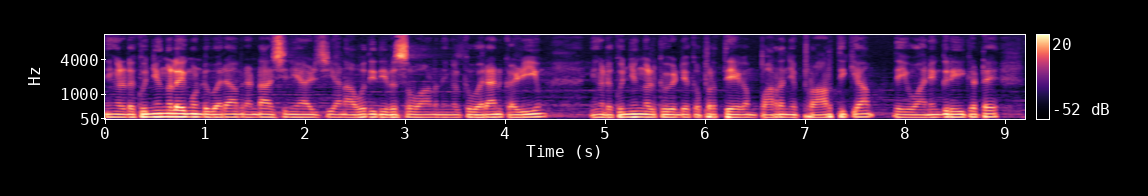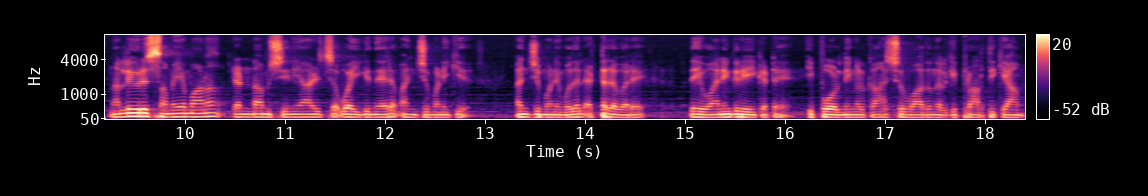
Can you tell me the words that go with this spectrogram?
നിങ്ങളുടെ കുഞ്ഞുങ്ങളെയും കൊണ്ട് വരാം. രണ്ടാം ശനിയാഴ്ചയാണ് അവധി ദിവസമാണ്. നിങ്ങൾക്ക് വരാൻ കഴിയും. നിങ്ങളുടെ കുഞ്ഞുങ്ങൾക്ക് വേണ്ടിയൊക്കെ പ്രത്യേകം പറഞ്ഞ് പ്രാർത്ഥിക്കാം. ദൈവം അനുഗ്രഹിക്കട്ടെ. നല്ലൊരു സമയമാണ്. രണ്ടാം ശനിയാഴ്ച വൈകുന്നേരം അഞ്ച് മണിക്ക് അഞ്ച് മണി മുതൽ എട്ടര വരെ ദൈവം അനുഗ്രഹിക്കട്ടെ. ഇപ്പോൾ നിങ്ങൾക്ക് ആശീർവാദം നൽകി പ്രാർത്ഥിക്കാം.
